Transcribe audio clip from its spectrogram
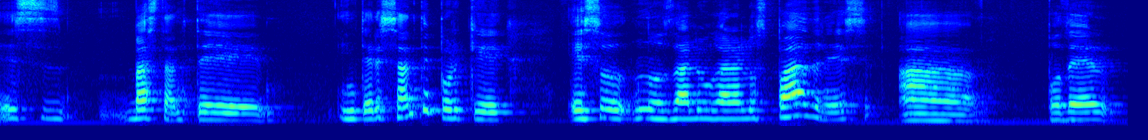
es bastante interesante porque eso nos da lugar a los padres a poder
